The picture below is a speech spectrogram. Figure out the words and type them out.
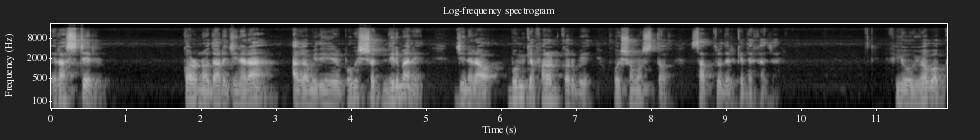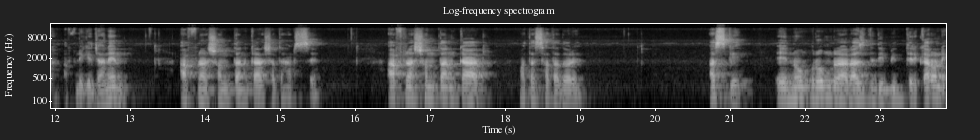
রাষ্ট্রের কর্ণধার যিনারা আগামী দিনের ভবিষ্যৎ নির্মাণে যিনারা ভূমিকা পালন করবে ওই সমস্ত ছাত্রদেরকে দেখা যায়। প্রিয় অভিভাবক, আপনি কি জানেন আপনার সন্তান কার সাথে হাঁটছে? আপনার সন্তান কার মাথার ছাতা ধরে? আজকে এই নোংরা রাজনীতিবিদদের কারণে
